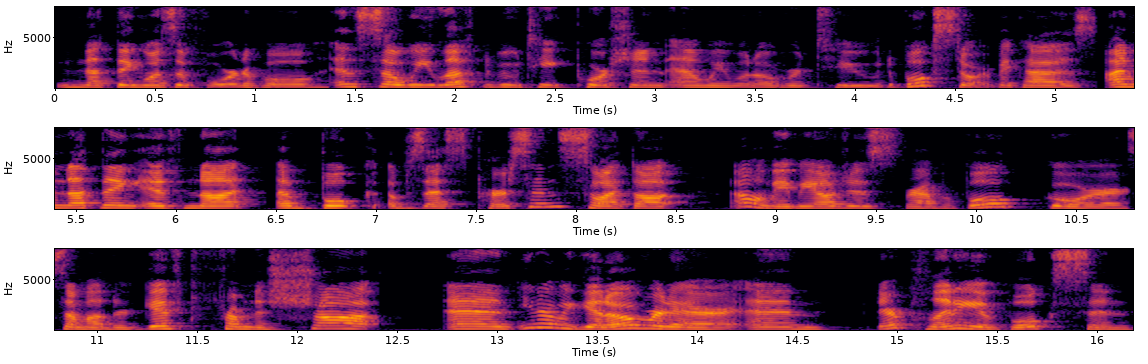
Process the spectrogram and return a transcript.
nothing was affordable. And so we left the boutique portion and we went over to the bookstore because I'm nothing if not a book obsessed person. So I thought, oh, maybe I'll just grab a book or some other gift from the shop. And, you know, we get over there and there are plenty of books and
